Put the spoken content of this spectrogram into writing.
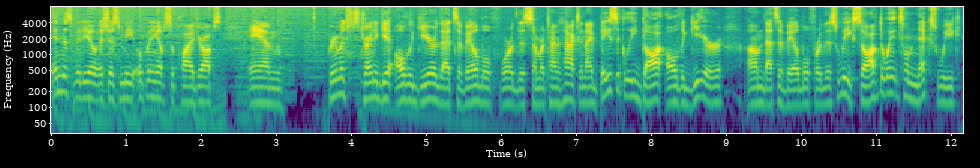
in this video, it's just me opening up supply drops and pretty much trying to get all the gear that's available for this summertime hacks. And I basically got all the gear um, that's available for this week. So I'll have to wait until next week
